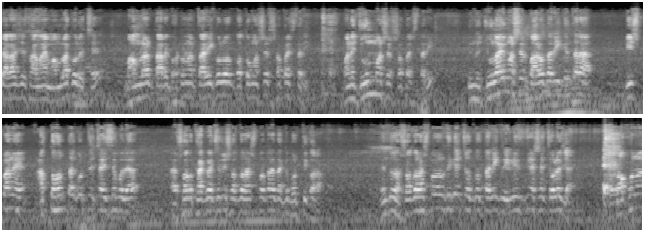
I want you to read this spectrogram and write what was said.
যারা যে থানায় মামলা করেছে মামলার তার ঘটনার তারিখ হলো গত মাসের সাতাশ তারিখ মানে জুন মাসের সাতাশ তারিখ। কিন্তু জুলাই মাসের বারো তারিখে তারা বিষ পানে আত্মহত্যা করতে চাইছে বলে আহ, সদ খাগড়াছড়ি সদর হাসপাতালে তাকে ভর্তি করা হয়। কিন্তু সদর হাসপাতাল থেকে চোদ্দ তারিখ রিলিজ নিয়ে সে চলে যায়। তখনও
